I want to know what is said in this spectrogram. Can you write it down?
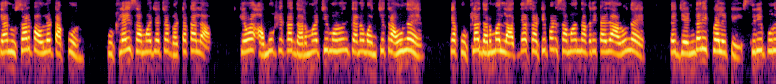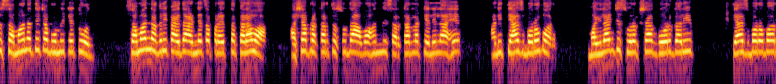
त्यानुसार पावलं टाकून कुठल्याही समाजाच्या घटकाला केवळ अमुक एका धर्माची म्हणून त्यानं वंचित राहू नये त्या कुठला धर्म लादण्यासाठी पण समान नागरी कायदा आणू नये तर जेंडर इक्वॅलिटी स्त्री पुरुष समानतेच्या भूमिकेतून समान नागरी कायदा आणण्याचा प्रयत्न करावा अशा प्रकारचं सुद्धा आवाहन मी सरकारला केलेलं आहे. आणि त्याचबरोबर महिलांची सुरक्षा गोरगरीब त्याचबरोबर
